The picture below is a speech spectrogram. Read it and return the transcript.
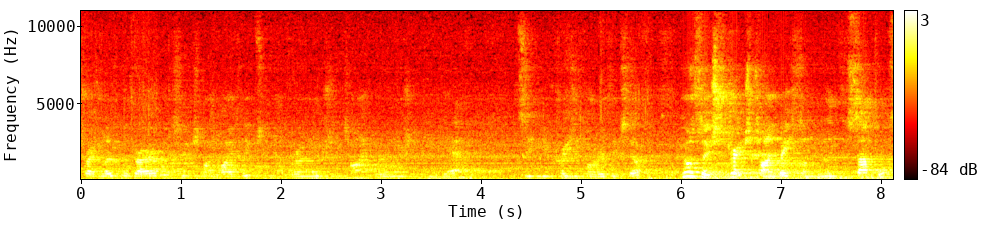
thread local variables, which my live loops have their own notion of time, their own notion of BPM. So you do crazy polyrhythmic stuff. You also stretch time based on the length of samples.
